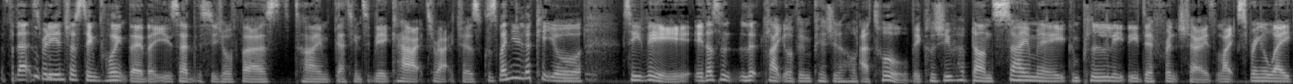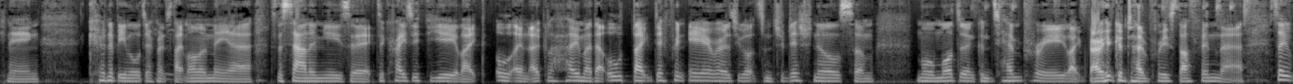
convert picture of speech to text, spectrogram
But that's a really interesting point, though, that you said this is your first time getting to be a character actress. Because when you look at your CV, it doesn't look like you've been pigeonholed at all because you have done so many completely different shows, like Spring Awakening, couldn't be more different to like Mamma Mia, to The Sound of Music, to Crazy for You, like all in Oklahoma. They're all like different eras. You've got some traditional, some more modern, contemporary, like very contemporary stuff in there. So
